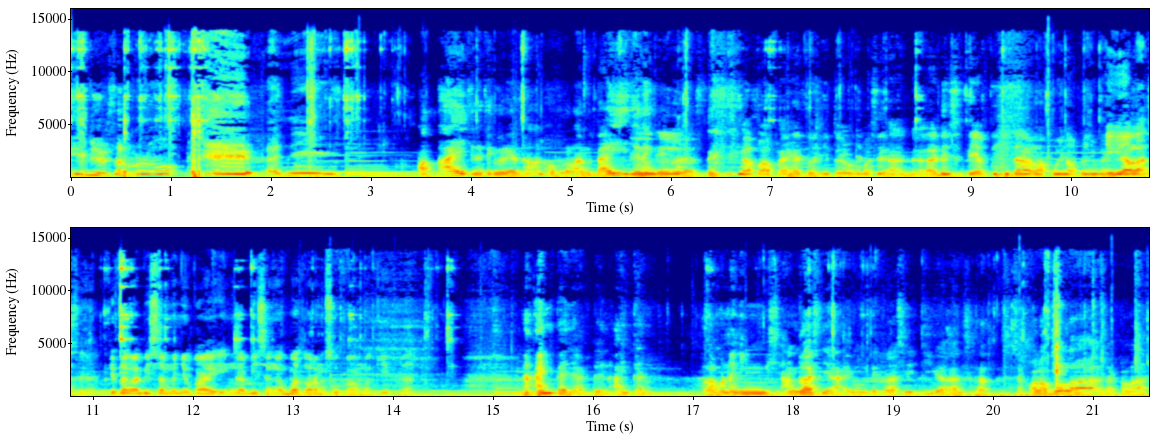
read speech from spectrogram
ini biar seru. Anjing. Patai cina cek naon obrolan tai jadi nggak apa-apa ya, haters itu emang pasti ada di setiap kita lakuin apa juga. iyalah kita nggak bisa menyukai nggak bisa ngebuat orang suka sama kita Nah, aing tanyakeun, aing kan lamun anjing si Anggas ya, aing teh kelas hiji kan sekolah bola, sekelas.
